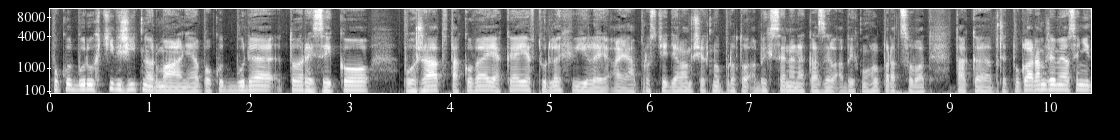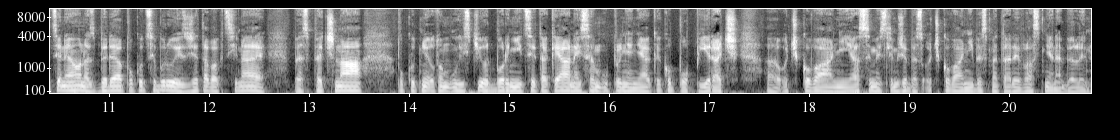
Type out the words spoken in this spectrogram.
Pokud budu chtít žít normálně a pokud bude to riziko pořád takové, jaké je v tuhle chvíli a já prostě dělám všechno pro to, abych se nenakazil, abych mohl pracovat, tak eh, předpokládám, že mi asi nic jiného nezbyde a pokud si budu jist, že ta vakcína je bezpečná, pokud mě o tom ujistí odborníci, tak já nejsem úplně nějak jako popírač eh, očkování. Já si myslím, že bez očkování bychom tady vlastně nebyli.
